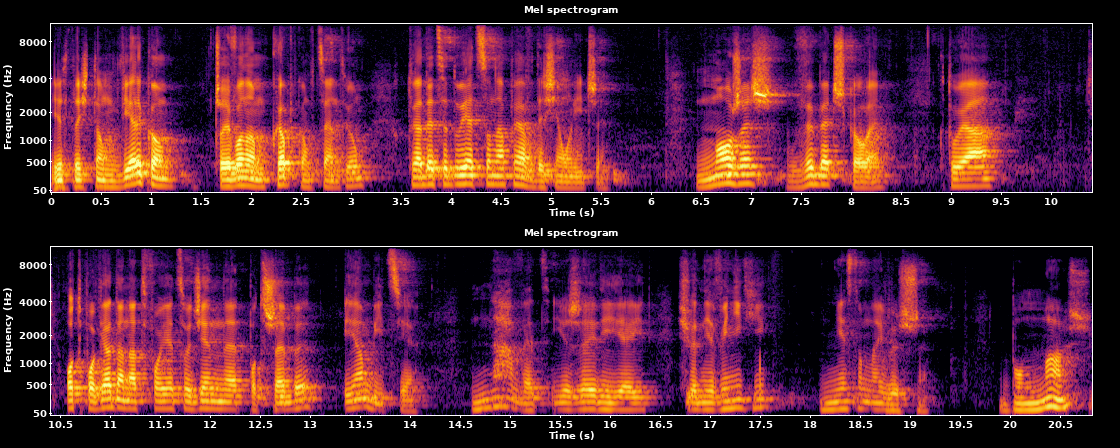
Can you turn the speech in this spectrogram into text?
jesteś tą wielką czerwoną kropką w centrum, która decyduje, co naprawdę się liczy. Możesz wybrać szkołę, która odpowiada na Twoje codzienne potrzeby i ambicje, nawet jeżeli jej średnie wyniki nie są najwyższe. bo masz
